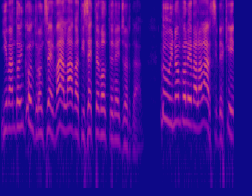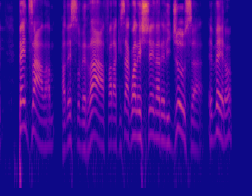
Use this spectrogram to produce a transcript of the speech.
Gli mandò incontro un servo, vai lavati sette volte nel Giordano. Lui non voleva lavarsi perché pensava, adesso verrà, farà chissà quale scena religiosa, è vero?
